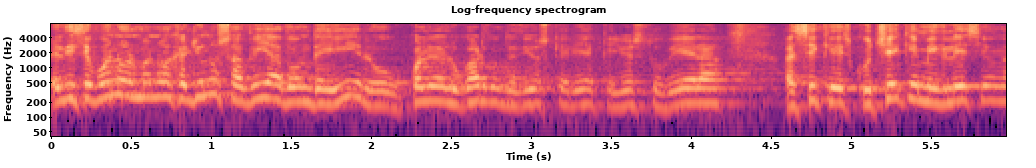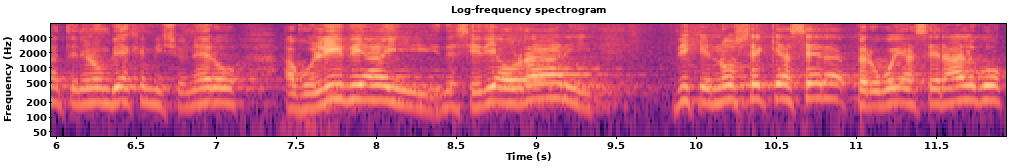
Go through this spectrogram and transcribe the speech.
Él dice, bueno, hermano Ángel, yo no sabía dónde ir o cuál era el lugar donde Dios quería que yo estuviera. Así que escuché que mi iglesia iba a tener un viaje misionero a Bolivia y decidí ahorrar y Dije, no sé qué hacer, pero voy a hacer algo,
